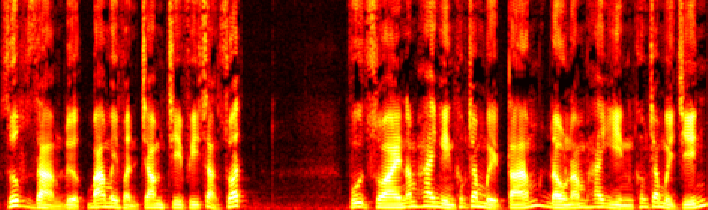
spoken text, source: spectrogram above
giúp giảm được 30% chi phí sản xuất. Vụ xoài năm 2018 đầu năm 2019,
